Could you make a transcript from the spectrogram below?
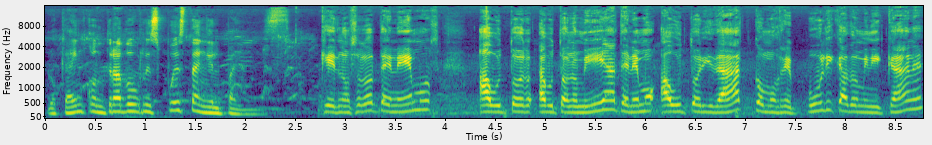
lo que ha encontrado respuesta en el país. Que nosotros tenemos autonomía, tenemos autoridad como República Dominicana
